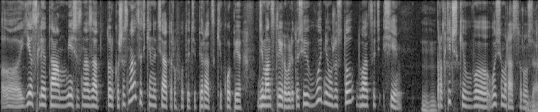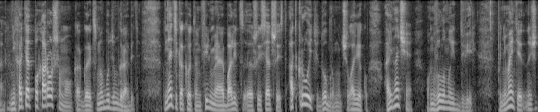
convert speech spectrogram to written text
а, если там месяц назад только 16 кинотеатров вот эти пиратские копии демонстрировали, то сегодня уже 127. Угу. Практически в 8 раз рост. Да. Не хотят по-хорошему, как говорится, мы будем грабить. Знаете, как в этом фильме «Айболит 66»? Откройте доброму человеку, а иначе он выломает дверь. Понимаете, значит,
